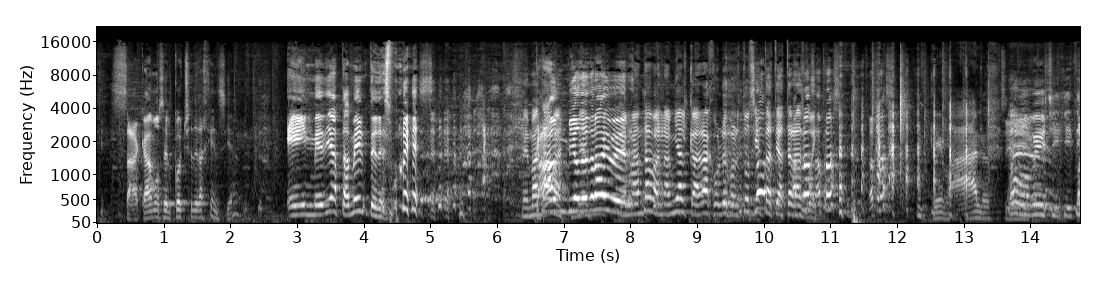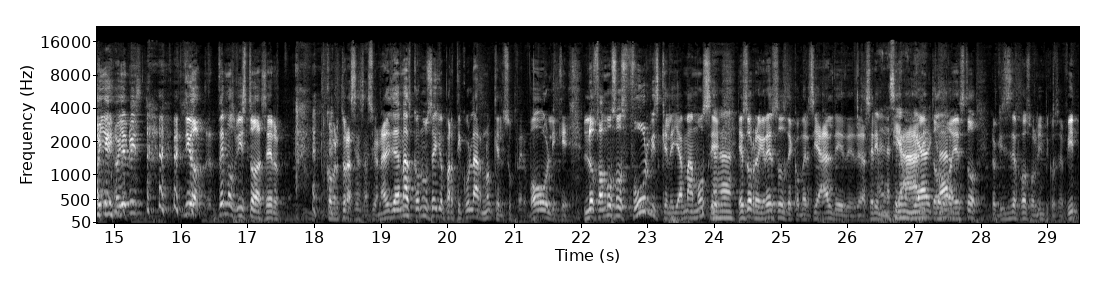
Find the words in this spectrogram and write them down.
Sacamos el coche de la agencia. E inmediatamente después. Me mandaban, ¡Cambio de me- driver! Me mandaban a mí al carajo luego. Tú siéntate atrás, güey. atrás, atrás. Qué malo. Sí. ¿Cómo ves, chiquitín? Oye, oye Luis, digo, te hemos visto hacer coberturas sensacionales y además con un sello particular, ¿no? Que el Super Bowl y que los famosos Furbis que le llamamos, eh, esos regresos de comercial de, de- de la serie En la mundial, Serie Mundial, y todo claro. esto, lo que hiciste en Juegos Olímpicos, en fin.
